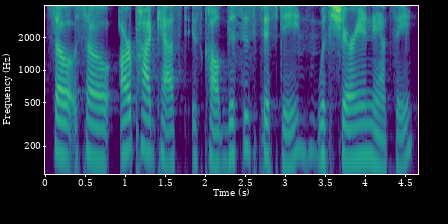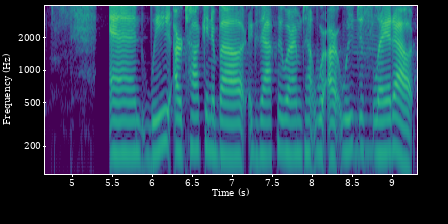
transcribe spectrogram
so so our podcast is called This is 50 mm-hmm. with Sheri and Nancy. And we are talking about exactly what I'm talking. Uh, we just mm-hmm. lay it out.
